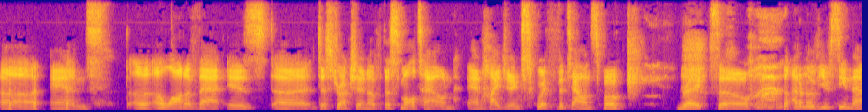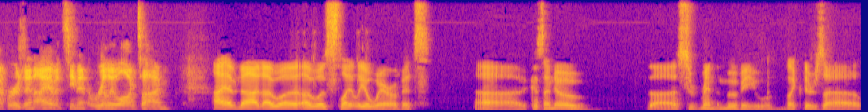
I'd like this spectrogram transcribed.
Uh, and a, a lot of that is uh, destruction of the small town and hijinks with the townsfolk. right. So I don't know if you've seen that version. I haven't seen it in a really long time. I have not. I was I was slightly aware of it because I know uh, Superman the movie. Like there's a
